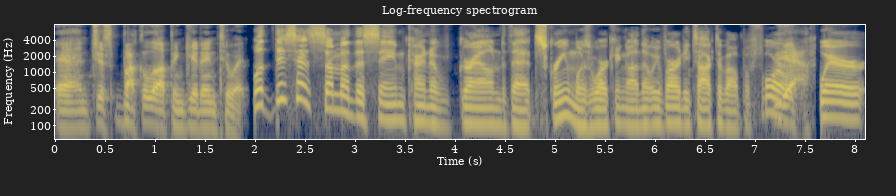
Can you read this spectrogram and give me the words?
and just buckle up and get into it. Well, this has some of the same kind of ground that Scream was working on that we've already talked about before. Yeah. Where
